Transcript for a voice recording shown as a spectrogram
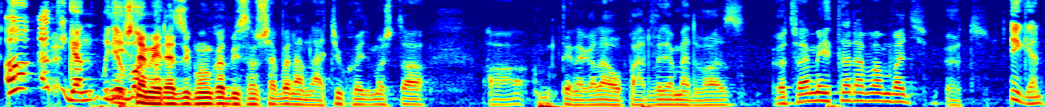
Ah, hát igen, ugye és van, nem érezzük magunkat biztonságban, nem látjuk, hogy most a, a, tényleg a leopárd vagy a medve az 50 méterre van, vagy 5? Igen.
